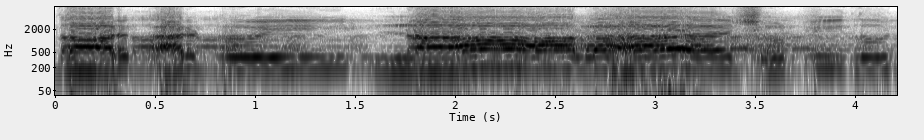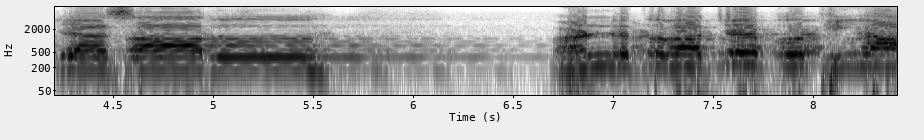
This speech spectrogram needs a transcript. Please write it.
ਦਰ ਘਰ ਟੋਈ, ਨਾਲ ਹੈ ਛੁੱਟੀ ਦੂਜਾ ਸਾਧ। ਪੰਡਤ ਵਾਚੇ ਪੁਥੀਆ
